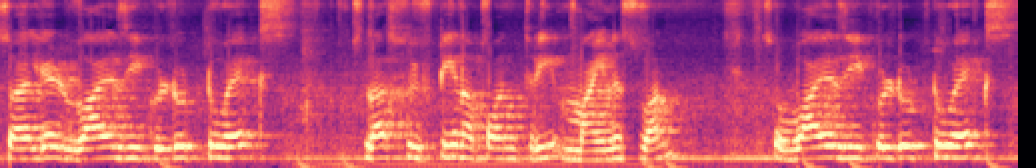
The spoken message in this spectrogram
So i'll get y is equal to 2x plus 15 upon 3 minus 1 so y is equal to 2x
